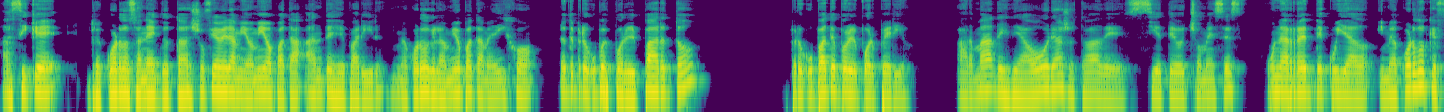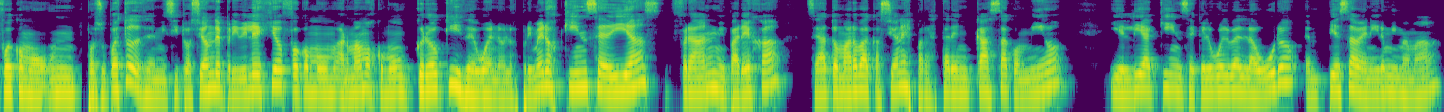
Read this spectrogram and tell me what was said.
Así que recuerdo esa anécdota. Yo fui a ver a mi homeópata antes de parir. Me acuerdo que la homeópata me dijo, no te preocupes por el parto, preocupate por el porperio. Arma desde ahora, yo estaba de 7, 8 meses, una red de cuidado. Y me acuerdo que fue como un, por supuesto desde mi situación de privilegio, fue como armamos como un croquis de, bueno, los primeros 15 días, Fran, mi pareja, se va a tomar vacaciones para estar en casa conmigo y el día 15 que él vuelve al laburo, empieza a venir mi mamá.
